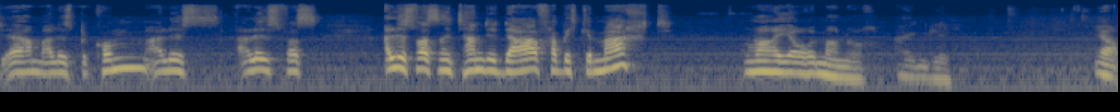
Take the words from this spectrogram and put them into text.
äh, haben alles bekommen. Alles, alles was, alles was eine Tante darf, habe ich gemacht und mache ich auch immer noch eigentlich. Ja.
